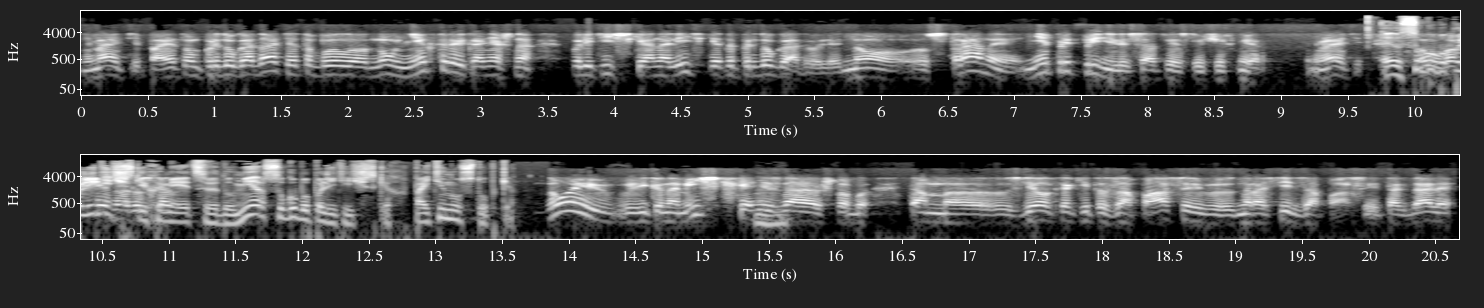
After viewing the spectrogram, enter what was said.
Понимаете? Поэтому предугадать это было, ну, некоторые, конечно, политические аналитики это предугадывали, но страны не предприняли соответствующих мер. Понимаете? Э, сугубо ну, политических сказать... имеется в виду, мер сугубо политических, пойти на уступки. Ну и экономических, я mm. не знаю, чтобы там э, сделать какие-то запасы, нарастить запасы и так далее.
